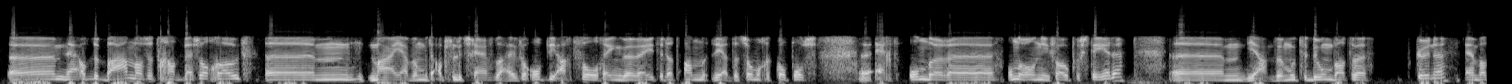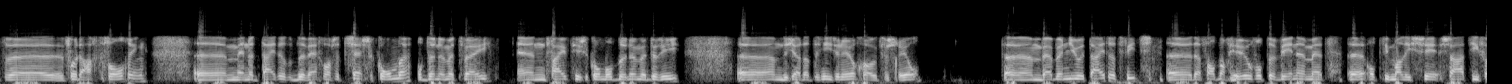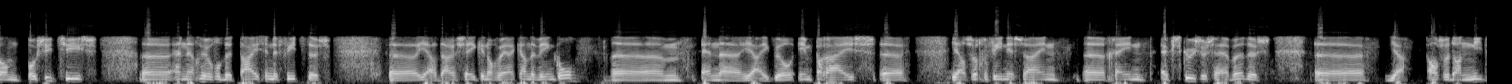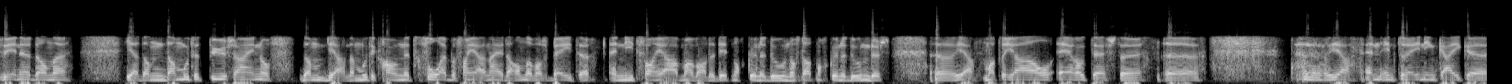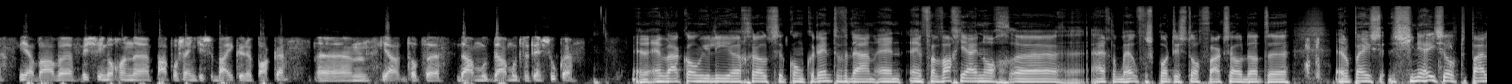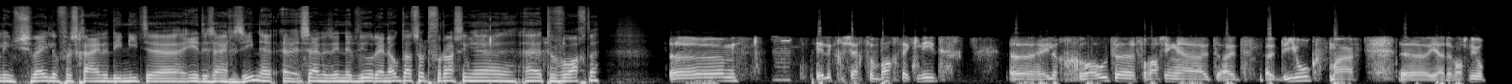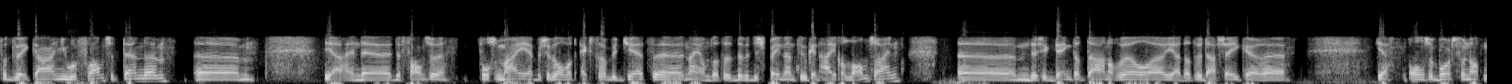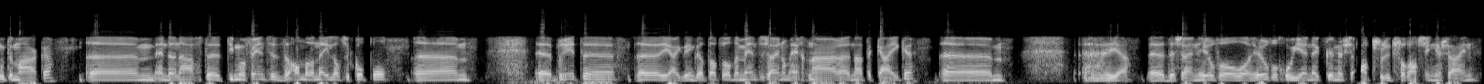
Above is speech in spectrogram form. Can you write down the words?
Um, nou, op de baan was het gat best wel groot. Um, maar ja, we moeten absoluut scherp blijven op die achtervolging. We weten dat, ja, dat sommige koppels uh, echt onder, uh, onder ons niveau presteerden. Um, ja, we moeten doen wat we kunnen en wat we voor de achtervolging. En de tijd op de weg was het 6 seconden op de nummer 2 en 15 seconden op de nummer 3. Um, dus ja, dat is niet een heel groot verschil. Um, we hebben een nieuwe tijdritfiets. Uh, daar valt nog heel veel te winnen met uh, optimalisatie van posities uh, en nog heel veel details in de fiets. Dus ja, daar is zeker nog werk aan de winkel. Um, en ja, ik wil in Parijs, ja, als we gefinished zijn, geen excuses hebben. Dus ja, als we dan niet winnen, dan, ja, dan, dan moet het puur zijn. Of dan, ja, dan moet ik gewoon het gevoel hebben van ja, ja, de ander was beter. En niet van ja, maar we hadden dit nog kunnen doen of dat nog kunnen doen. Dus ja, materiaal aerotesten. Uh, ja, en in training kijken ja, waar we misschien nog een paar procentjes erbij kunnen pakken. Uh, ja, dat, daar, moet, daar moeten we het in zoeken. En, en waar komen jullie grootste concurrenten vandaan? En, en verwacht jij nog, eigenlijk bij heel veel sport is het toch vaak zo dat er opeens Chinezen op de Paralympische Spelen verschijnen die niet eerder zijn gezien. zijn er in het wielrennen ook dat soort verrassingen te verwachten? Um, eerlijk gezegd verwacht ik niet hele grote verrassingen uit, uit, die hoek. Maar ja, er was nu op het WK een nieuwe Franse tandem. Um, ja, en de, de volgens mij hebben ze wel wat extra budget. Uh, nou ja, omdat de, de, spelen natuurlijk in eigen land zijn. Uh, dus ik denk dat daar nog wel, uh, ja, dat we daar zeker ja, onze borst voor nat moeten maken. Um, en daarnaast Timo Vincent, de andere Nederlandse koppel. Um, Britten, ja, ik denk dat dat wel de mensen zijn om echt naar, naar te kijken. Uh, ja, uh, er zijn heel veel, heel veel goede en er kunnen absoluut verrassingen zijn.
